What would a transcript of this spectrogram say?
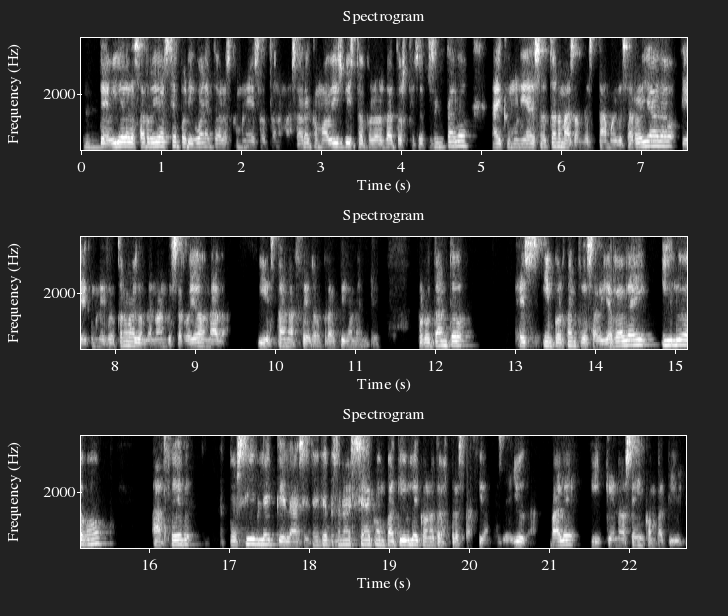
debiera desarrollarse por igual en todas las comunidades autónomas. Ahora, como habéis visto por los datos que os he presentado, hay comunidades autónomas donde está muy desarrollado y hay comunidades autónomas donde no han desarrollado nada y están a cero prácticamente. Por lo tanto, es importante desarrollar la ley y luego hacer posible que la asistencia personal sea compatible con otras prestaciones de ayuda, ¿vale? Y que no sea incompatible.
